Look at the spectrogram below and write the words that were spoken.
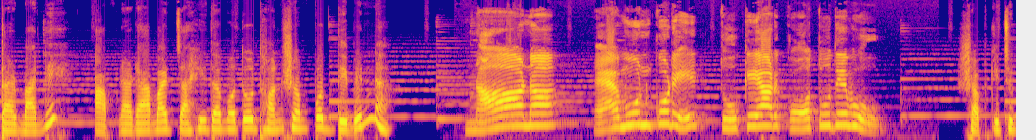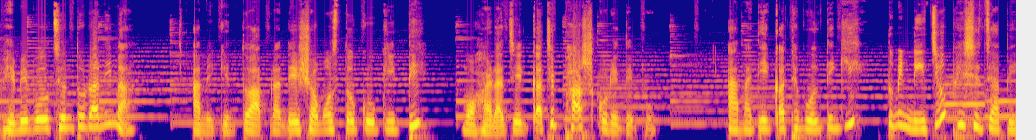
তার মানে আপনারা আমার চাহিদা মতো ধন সম্পদ দেবেন না? না না এমন করে তোকে আর কত দেব? সবকিছু ভেবে বলছেন তো রানীমা। আমি কিন্তু আপনাদের সমস্ত কুকীর্তি মহারাজের কাছে ফাঁস করে দেব। আমাদের কথা বলতে গিয়ে তুমি নিজেও ফেসে যাবে।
